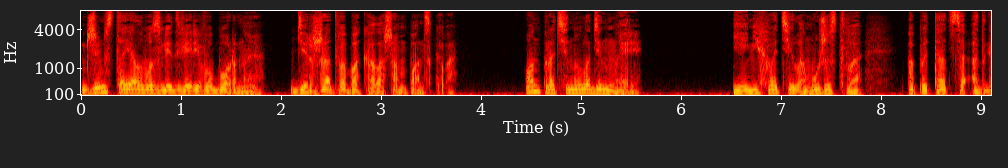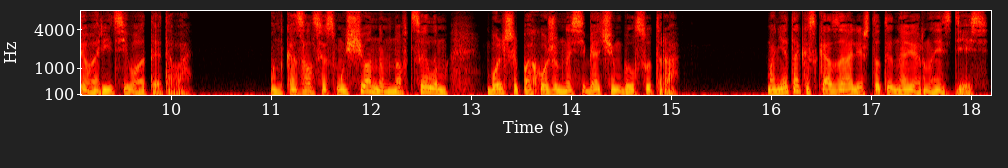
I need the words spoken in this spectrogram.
Джим стоял возле двери в уборную, держа два бокала шампанского. Он протянул один Мэри. Ей не хватило мужества попытаться отговорить его от этого. Он казался смущенным, но в целом больше похожим на себя, чем был с утра. «Мне так и сказали, что ты, наверное, здесь».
